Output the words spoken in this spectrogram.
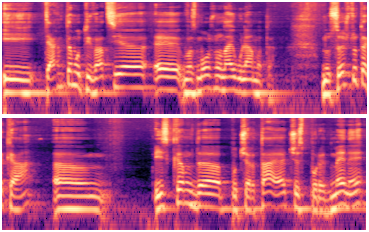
И тяхната мотивация е възможно най-голямата. Но също така е, искам да подчертая, че според мене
